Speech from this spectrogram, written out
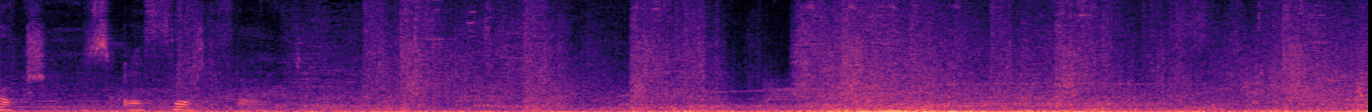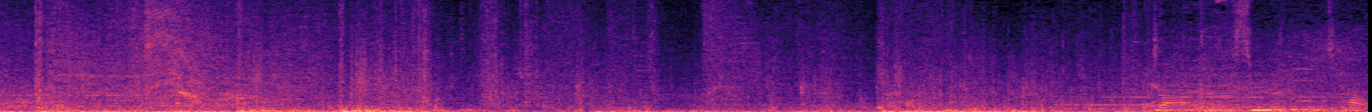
Structures are fortified. Dire's middle tower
